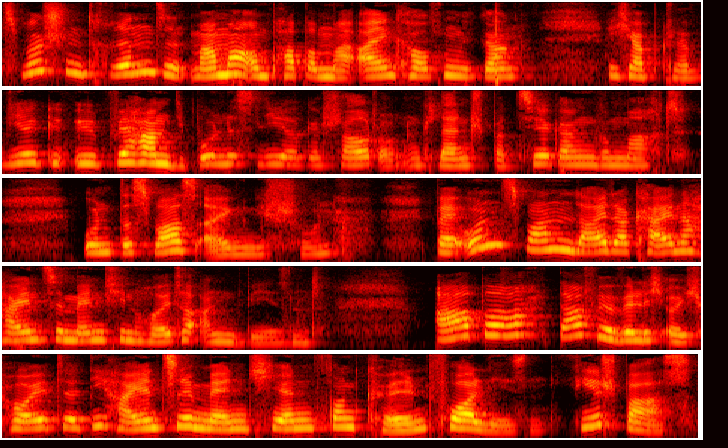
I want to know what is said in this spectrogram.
Zwischendrin sind Mama und Papa mal einkaufen gegangen. Ich habe Klavier geübt, wir haben die Bundesliga geschaut und einen kleinen Spaziergang gemacht. Und das war's eigentlich schon. Bei uns waren leider keine Heinzelmännchen heute anwesend. Aber dafür will ich euch heute die Heinzelmännchen von Köln vorlesen. Viel Spaß!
